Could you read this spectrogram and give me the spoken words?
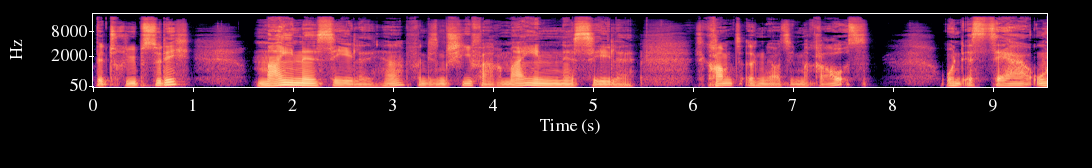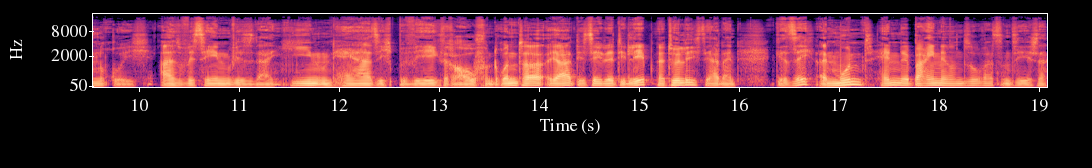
betrübst du dich? Meine Seele, ja, von diesem Skifahrer, meine Seele. Sie kommt irgendwie aus ihm raus und ist sehr unruhig. Also wir sehen, wie sie da hin und her sich bewegt, rauf und runter. Ja, die Seele, die lebt natürlich. Sie hat ein Gesicht, ein Mund, Hände, Beine und sowas und sie ist da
